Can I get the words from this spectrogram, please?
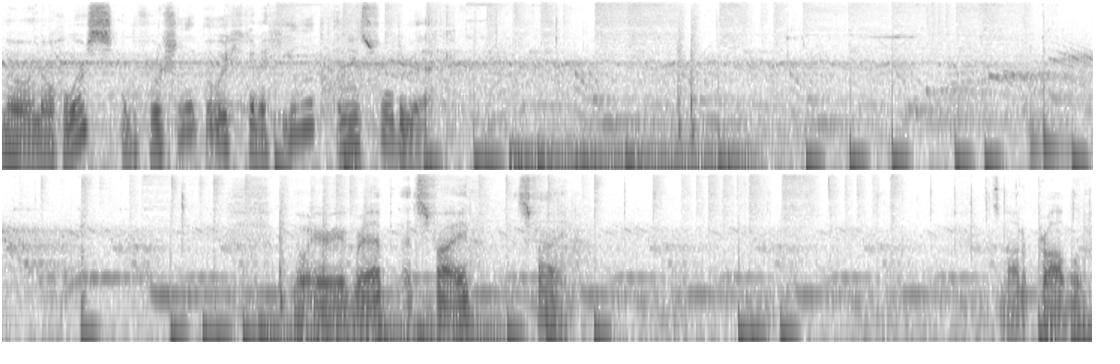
No, no horse, unfortunately, but we're gonna heal up and use folder back. No area grab, that's fine, that's fine. It's not a problem.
